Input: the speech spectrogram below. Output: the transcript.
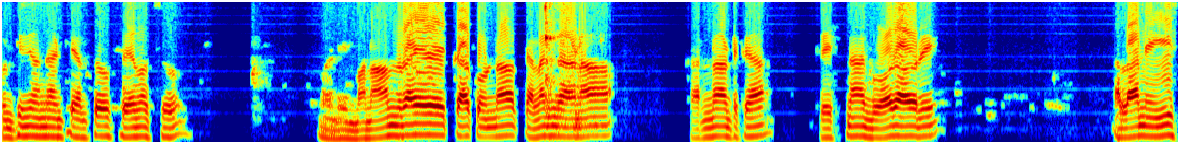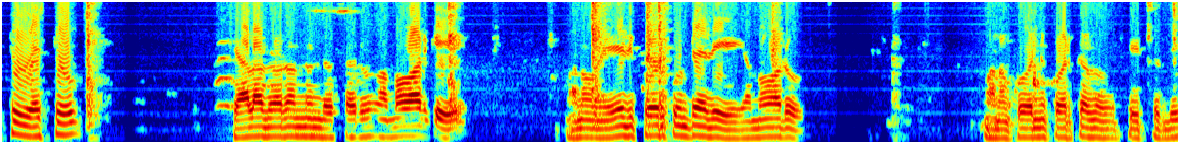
ఒంటిగంగ అంటే ఎంతో ఫేమస్. మరి మన ఆంధ్రాయే కాకుండా తెలంగాణ కర్ణాటక కృష్ణా గోదావరి అలానే ఈస్ట్ వెస్ట్ చాలా దూరం నుండి వస్తారు. అమ్మవారికి మనం ఏది కోరుకుంటే అది అమ్మవారు మనం కోరిన కోరికలు తీర్చుద్ది.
